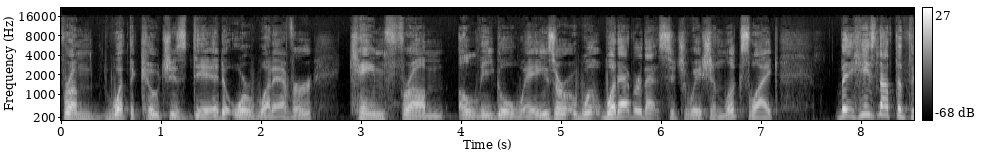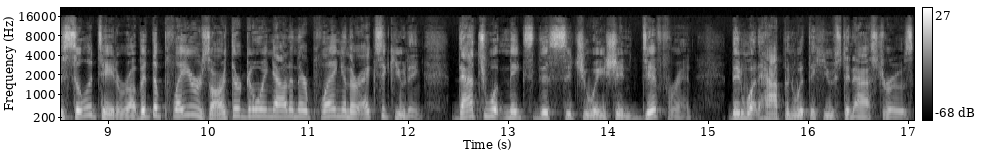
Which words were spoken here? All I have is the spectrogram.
from what the coaches did or whatever came from illegal ways or whatever that situation looks like. But he's not the facilitator of it. The players aren't. They're going out and they're playing and they're executing. That's what makes this situation different than what happened with the Houston Astros,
